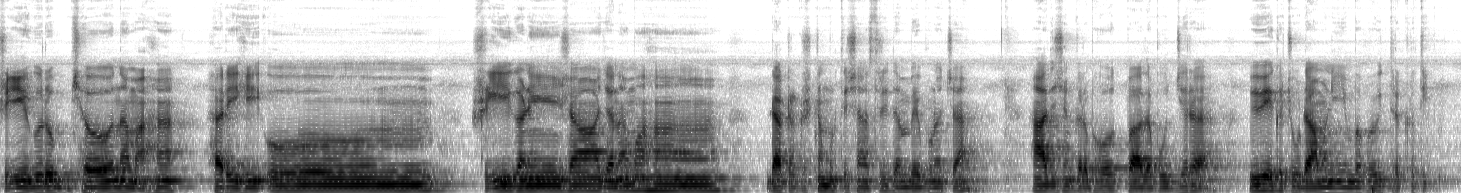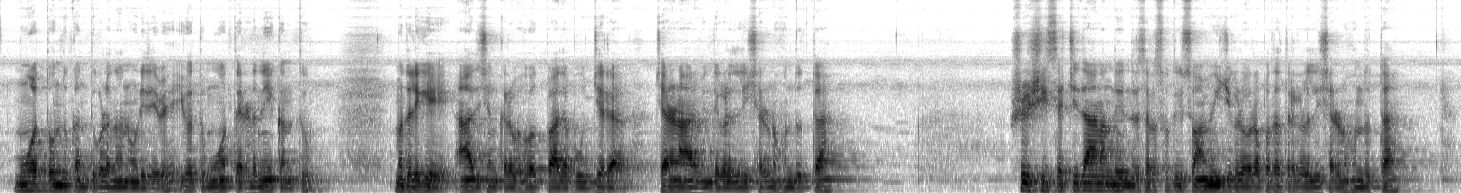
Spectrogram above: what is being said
ಶ್ರೀಗುರುಭ್ಯೋ ನಮಃ ಹರಿ ಓಂ ಶ್ರೀ ಗಣೇಶಾಯ ನಮಃ ಡಾಕ್ಟರ್ ಕೃಷ್ಣಮೂರ್ತಿ ಶಾಸ್ತ್ರಿ ದಂಬೆ ಪುಣಚ ಆದಿಶಂಕರ ಭಗವತ್ಪಾದ ಪೂಜ್ಯರ ವಿವೇಕ ಚೂಡಾಮಣಿ ಎಂಬ ಪವಿತ್ರ ಕೃತಿ. ಮೂವತ್ತೊಂದು ಕಂತುಗಳನ್ನು ನೋಡಿದ್ದೇವೆ. ಇವತ್ತು ಮೂವತ್ತೆರಡನೇ ಕಂತು. ಮೊದಲಿಗೆ ಆದಿಶಂಕರ ಭಗವತ್ಪಾದ ಪೂಜ್ಯರ ಚರಣಾರವಿಂದಗಳಲ್ಲಿ ಶರಣು ಹೊಂದುತ್ತಾ, ಶ್ರೀ ಶ್ರೀ ಸಚ್ಚಿದಾನಂದೇಂದ್ರ ಸರಸ್ವತಿ ಸ್ವಾಮೀಜಿಗಳವರ ಪದತ್ರಗಳಲ್ಲಿ ಶರಣು ಹೊಂದುತ್ತಾ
